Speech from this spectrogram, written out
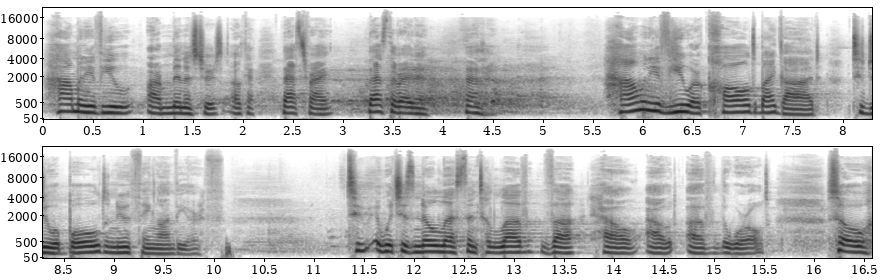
How many of you are ministers? Okay, that's right. That's the right answer. How many of you are called by God to do a bold new thing on the earth? To, which is no less than to love the hell out of the world. So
